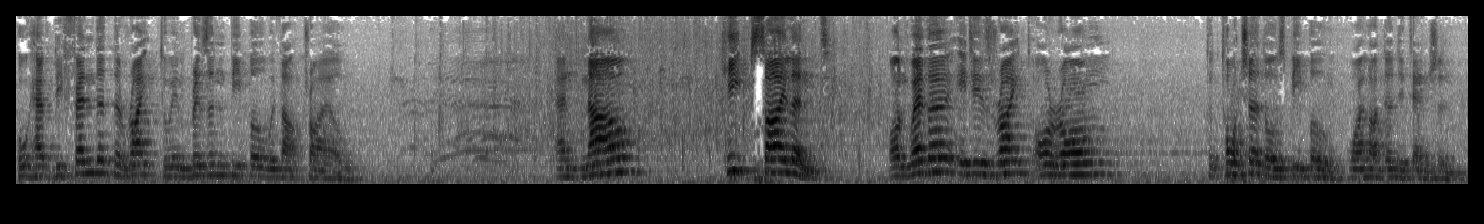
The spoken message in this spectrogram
who have defended the right to imprison people without trial. And now keep silent on whether it is right or wrong to torture those people while under detention.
